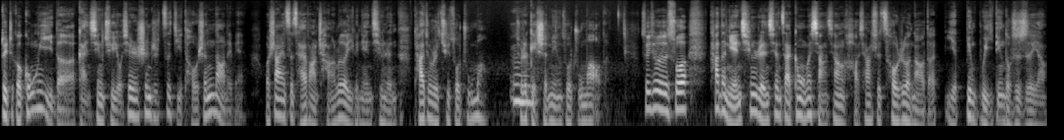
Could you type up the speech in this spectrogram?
对这个工艺的感兴趣，有些人甚至自己投身到那边。我上一次采访长乐一个年轻人，他就是去做珠帽，就是给神明做珠帽的。所以就是说，他的年轻人现在跟我们想象好像是凑热闹的，也并不一定都是这样。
